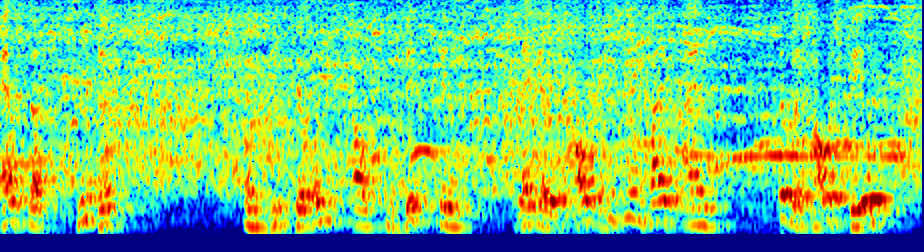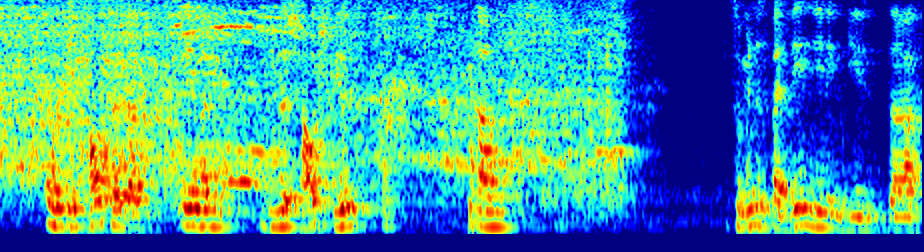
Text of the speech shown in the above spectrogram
erster Güte und sieht für uns auch ein bisschen lächerlich aus. Es ist jedenfalls ein irres Schauspiel und ich hoffe, dass eben dieses Schauspiel ähm, zumindest bei denjenigen, die da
